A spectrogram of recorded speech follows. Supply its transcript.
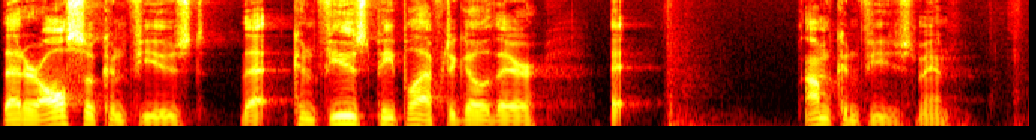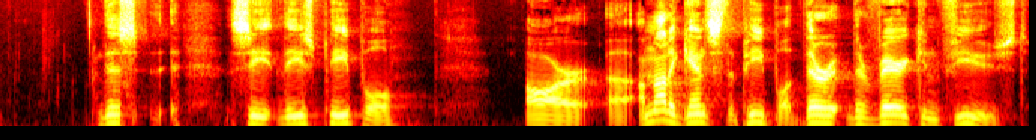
that are also confused. That confused people have to go there. Eh, I'm confused, man. This, see, these people are. Uh, I'm not against the people. They're they're very confused.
